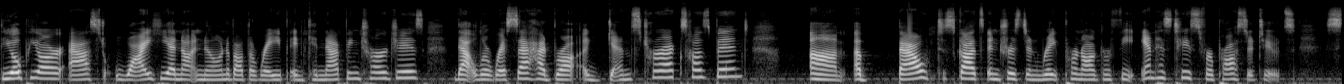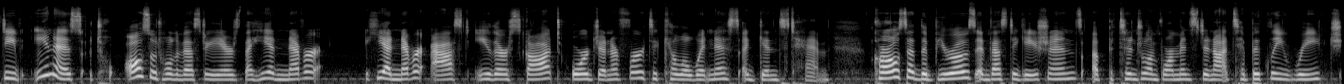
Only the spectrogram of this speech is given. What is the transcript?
The OPR asked why he had not known about the rape and kidnapping charges that Larissa had brought against her ex husband. Um, a about Scott's interest in rape pornography and his taste for prostitutes. Steve Enos also told investigators that he had never he had never asked either Scott or Jennifer to kill a witness against him. Carl said the Bureau's investigations of potential informants did not typically reach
